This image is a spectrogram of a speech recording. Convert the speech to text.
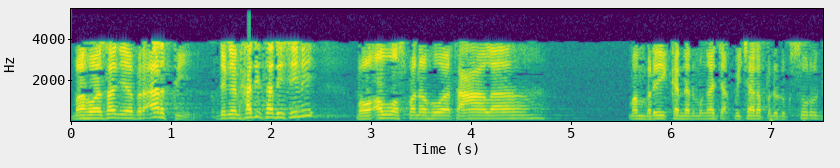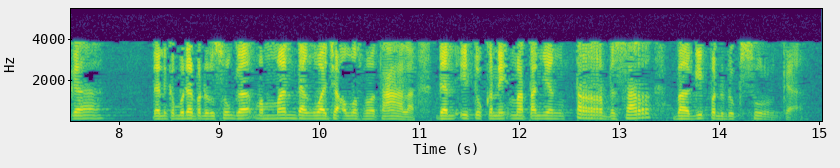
bahwasanya berarti dengan hadis-hadis ini bahwa Allah Subhanahu wa taala memberikan dan mengajak bicara penduduk surga dan kemudian penduduk surga memandang wajah Allah Subhanahu wa taala dan itu kenikmatan yang terbesar bagi penduduk surga.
